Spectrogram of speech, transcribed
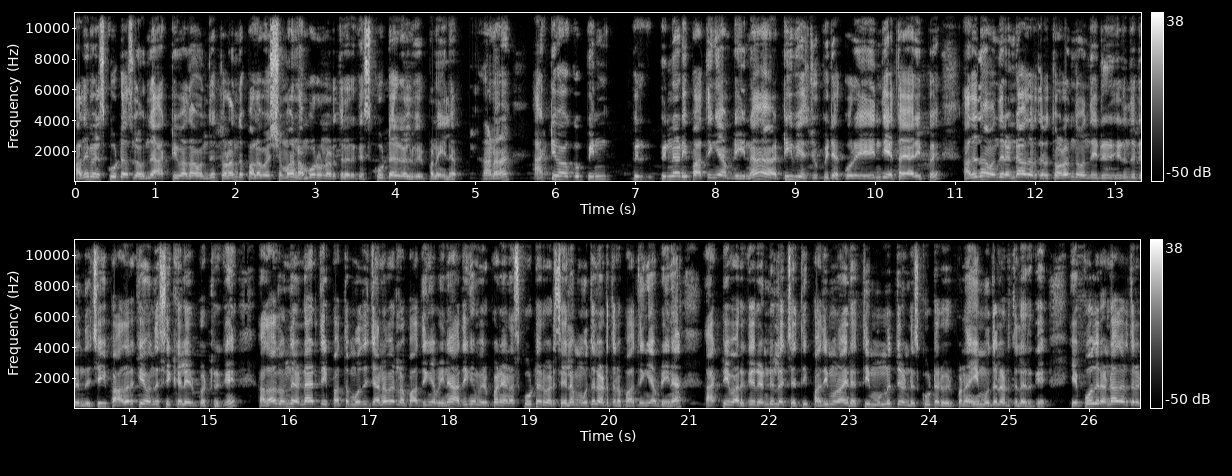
அதேமாதிரி ஸ்கூட்டர்ஸில் வந்து ஆக்டிவா தான் வந்து தொடர்ந்து பல வருஷமாக நம்பர் ஒன் இடத்துல இருக்குது ஸ்கூட்டர்கள் விற்பனையில். ஆனால் ஆக்டிவாவுக்கு பின் பின்னாடி பார்த்தீங்க அப்படின்னா டிவிஎஸ் ஜூபிட்டர் ஒரு இந்திய தயாரிப்பு. அதுதான் வந்து ரெண்டாவது இடத்துல தொடர்ந்து வந்து இரு இருந்துட்டு இருந்துச்சு. இப்போ அதற்கே வந்து சிக்கல் ஏற்பட்டிருக்கு. அதாவது வந்து ரெண்டாயிரத்தி பத்தொம்போது ஜனவரியில் பார்த்தீங்க அப்படின்னா அதிகம் விற்பனையான ஸ்கூட்டர் வரிசையில் முதல் இடத்துல பார்த்தீங்க அப்படின்னா ஆக்டிவா இருக்குது ரெண்டு லட்சத்தி பதிமூணாயிரத்தி முந்நூற்றி ரெண்டு ஸ்கூட்டர் விற்பனையாகி முதல் இடத்துல இருக்குது எப்போது ரெண்டாவது இடத்துல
